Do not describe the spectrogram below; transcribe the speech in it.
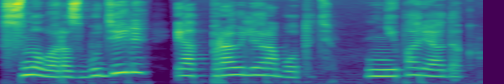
снова разбудили и отправили работать. Непорядок.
